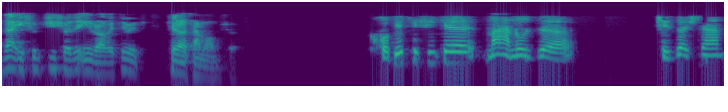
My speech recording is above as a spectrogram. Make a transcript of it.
نه ایشون چی شده؟ این رابطه چرا تمام شد؟ خب یه چیزی که من هنوز چیز داشتم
